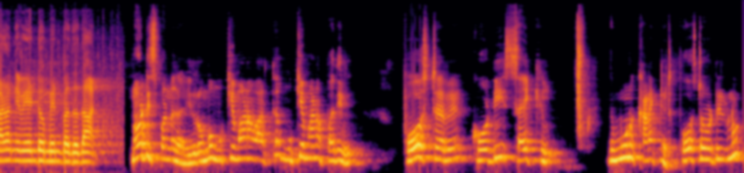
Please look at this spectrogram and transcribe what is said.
வழங்க வேண்டும் என்பதுதான். நோட்டீஸ் பண்ணுங்க. இது ரொம்ப முக்கியமான வார்த்தை முக்கியமான பதிவு. போஸ்டரு கொடி சைக்கிள். இது மூணு கனெக்டட் போஸ்டர் ஓட்டிருக்கணும்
